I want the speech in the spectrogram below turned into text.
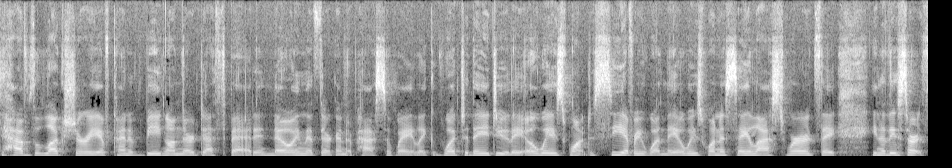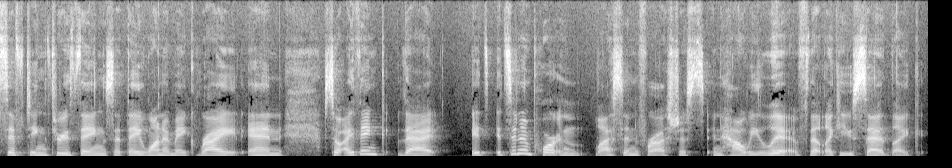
have the luxury of kind of being on their deathbed and knowing that they're going to pass away. Like, what do they do? They always want to see everyone. They always want to say last words. They, you know, they start sifting through things that they want to make right. And so I think that it's, it's an important lesson for us just in how we live that, like you said, like,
